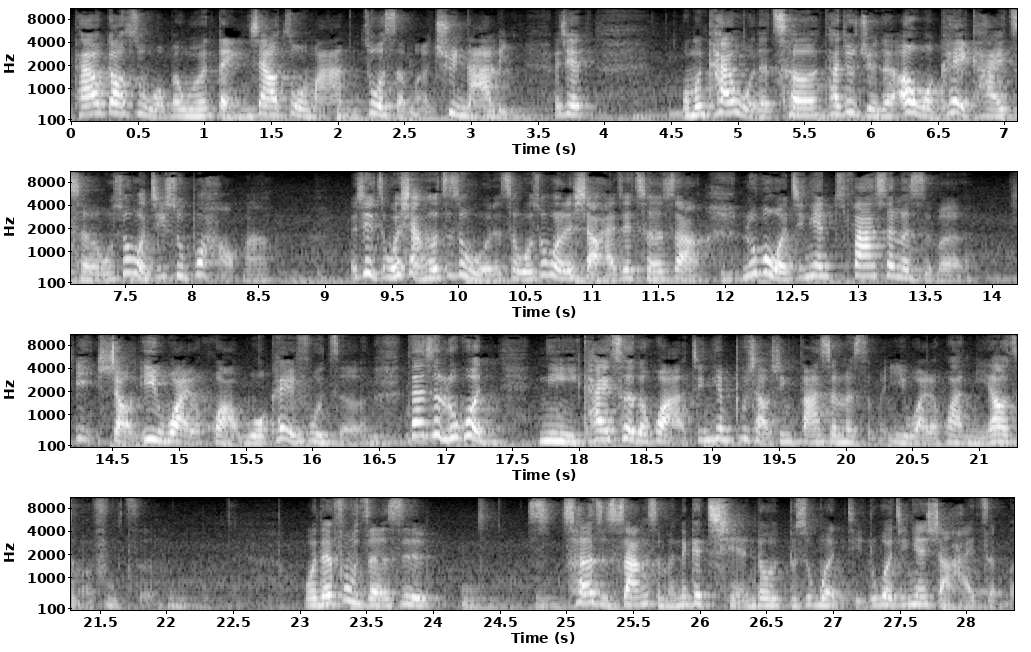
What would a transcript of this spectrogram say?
他要告诉我们，我们等一下要做嘛，做什么，去哪里。而且我们开我的车，他就觉得哦，我可以开车。我说我技术不好吗？而且我想说这是我的车，我说我的小孩在车上，如果我今天发生了什么意小意外的话，我可以负责。但是如果你开车的话，今天不小心发生了什么意外的话，你要怎么负责？我的负责是。车子伤什么，那个钱都不是问题。如果今天小孩怎么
